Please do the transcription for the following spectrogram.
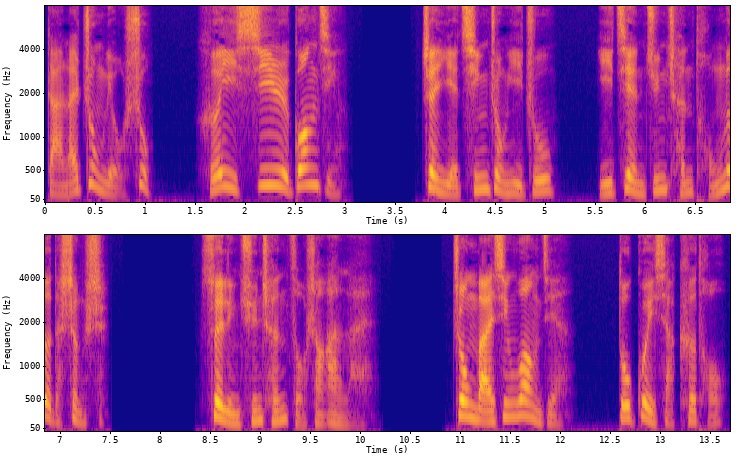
赶来种柳树，何以昔日光景？朕也轻重一株，以见君臣同乐的盛世。”遂领群臣走上岸来，众百姓望见，都跪下磕头。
